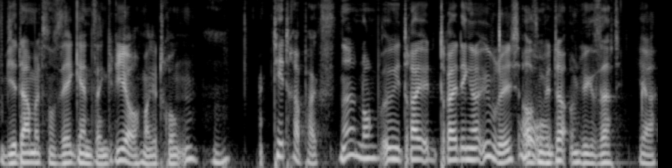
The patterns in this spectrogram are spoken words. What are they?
wir damals noch sehr gern Sangria auch mal getrunken. Tetrapacks, ne? Noch irgendwie drei, drei Dinger übrig aus Oh. dem Winter. Und wie gesagt, ja,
